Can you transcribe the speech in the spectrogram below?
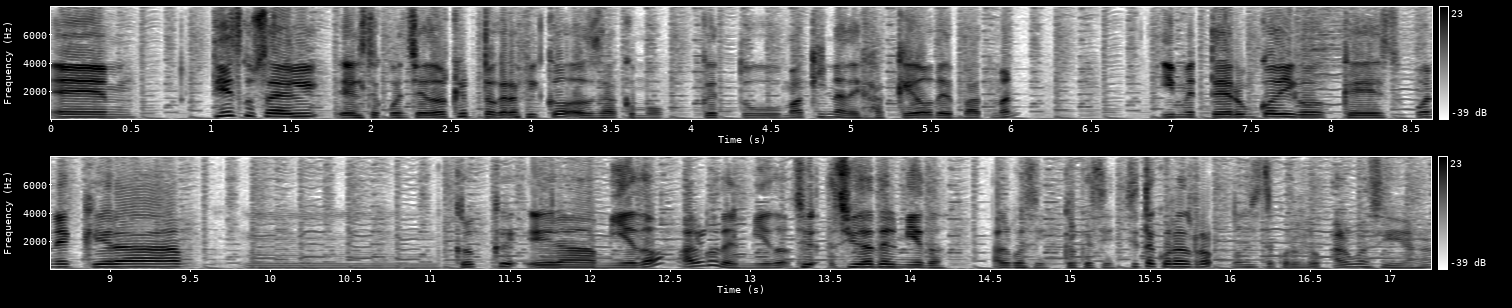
Em, tienes que usar el secuenciador criptográfico, o sea, como que tu máquina de hackeo de Batman y meter un código que supone que era mm, creo que era miedo, algo del miedo, Ci- ciudad del miedo, algo así, creo que sí. ¿Sí te acuerdas, Rob? No sé si te acuerdas, Rob. Algo así, ajá.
